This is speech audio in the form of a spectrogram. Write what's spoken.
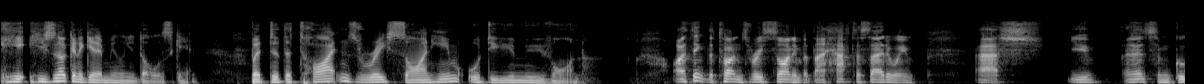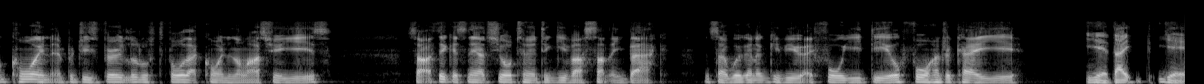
He he's not going to get a million dollars again. But do the Titans re-sign him or do you move on? I think the Titans re-sign him, but they have to say to him, Ash, you've earned some good coin and produced very little for that coin in the last few years. So I think it's now it's your turn to give us something back. And so we're going to give you a four-year deal, 400k a year. Yeah, they yeah,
